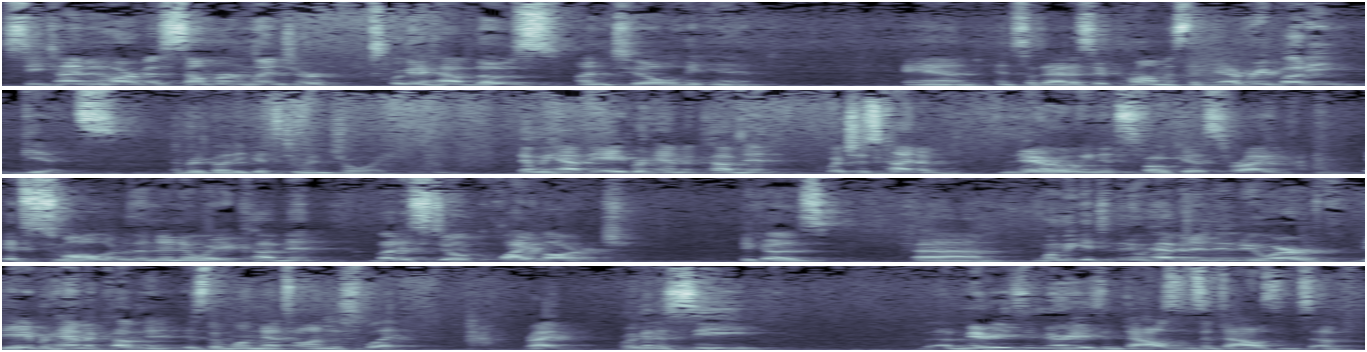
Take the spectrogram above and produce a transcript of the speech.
seed time and harvest, summer and winter. We're going to have those until the end. And, and so that is a promise that everybody gets. Everybody gets to enjoy. Then we have the Abrahamic covenant, which is kind of narrowing its focus, right? It's smaller than the Noahic covenant, but it's still quite large. Because um, when we get to the new heaven and the new earth, the Abrahamic covenant is the one that's on display, right? We're going to see myriads and myriads and thousands and thousands of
